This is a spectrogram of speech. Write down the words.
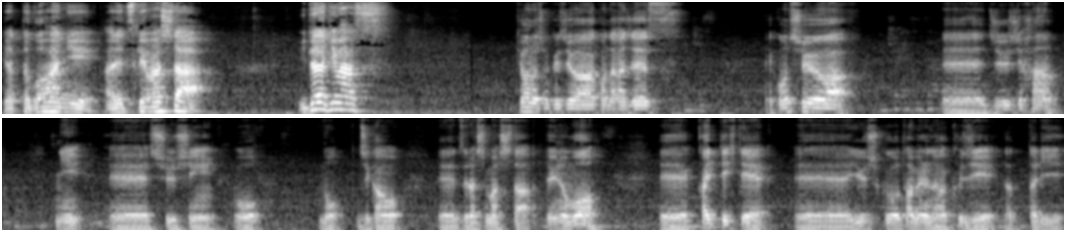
やっとご飯にありつけました。いただきます。今日の食事はこんな感じです。今週は、えー、10時半に、えー、就寝をの時間をえー、ずらしましたというのも、えー、帰ってきて、えー、夕食を食べるのが9時だったり、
